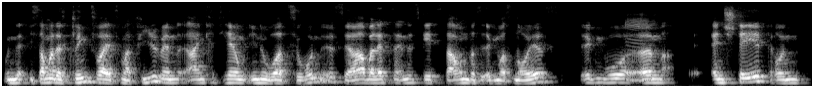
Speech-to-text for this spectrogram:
Und ich sag mal, das klingt zwar jetzt mal viel, wenn ein Kriterium Innovation ist, ja, aber letzten Endes geht es darum, dass irgendwas Neues irgendwo mhm. ähm, entsteht und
